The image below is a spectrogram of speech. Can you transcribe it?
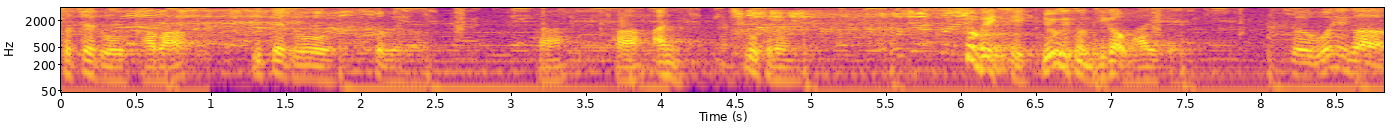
저때도 봐봐. 이때도 스톱해봐. 자, 봐. 아니, 치고 들어가. 스톱했지. 여기서 네가 와야 돼. 그 원희가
